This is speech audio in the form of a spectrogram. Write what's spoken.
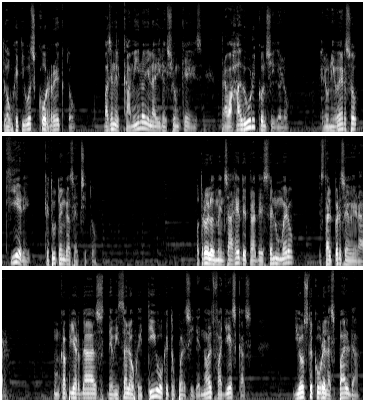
Tu objetivo es correcto, Vas en el camino y en la dirección que es. Trabaja duro y consíguelo. El universo quiere que tú tengas éxito. Otro de los mensajes detrás de este número está el perseverar. Nunca pierdas de vista el objetivo que tú persigues, no desfallezcas. Dios te cubre la espalda.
